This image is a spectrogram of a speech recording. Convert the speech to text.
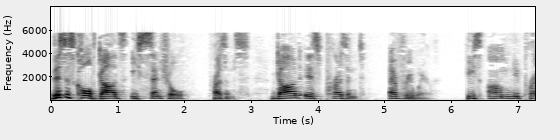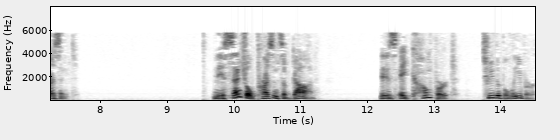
This is called God's essential presence. God is present everywhere. He's omnipresent. And the essential presence of God is a comfort to the believer,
